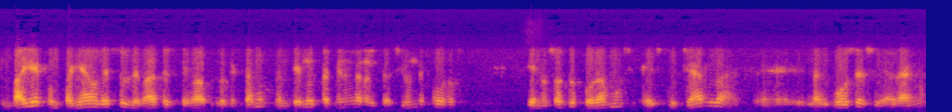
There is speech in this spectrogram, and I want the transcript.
vaya acompañado de estos debates que va, lo que estamos planteando también en la realización de foros, que nosotros podamos escuchar las, eh, las voces ciudadanas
